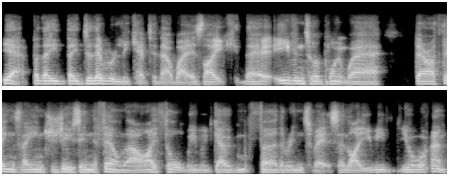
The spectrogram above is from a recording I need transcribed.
yeah but they they deliberately kept it that way it's like they're even to a point where there are things they introduce in the film that I thought we would go further into it. So, like you, your um,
